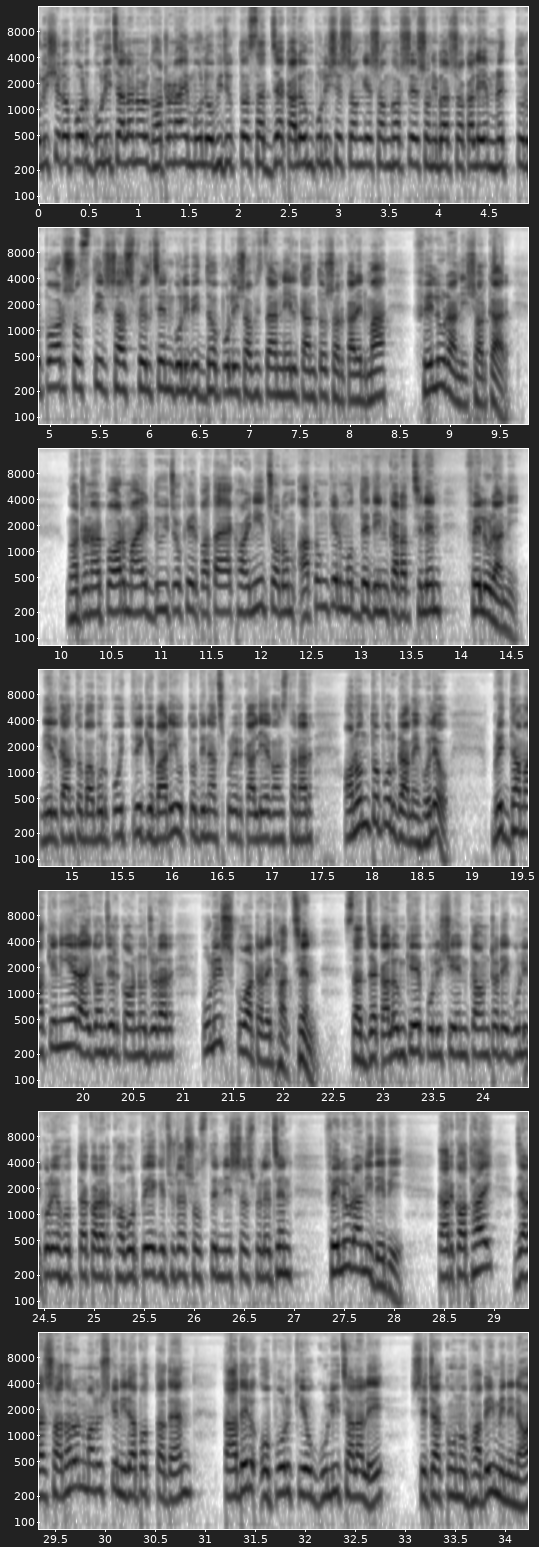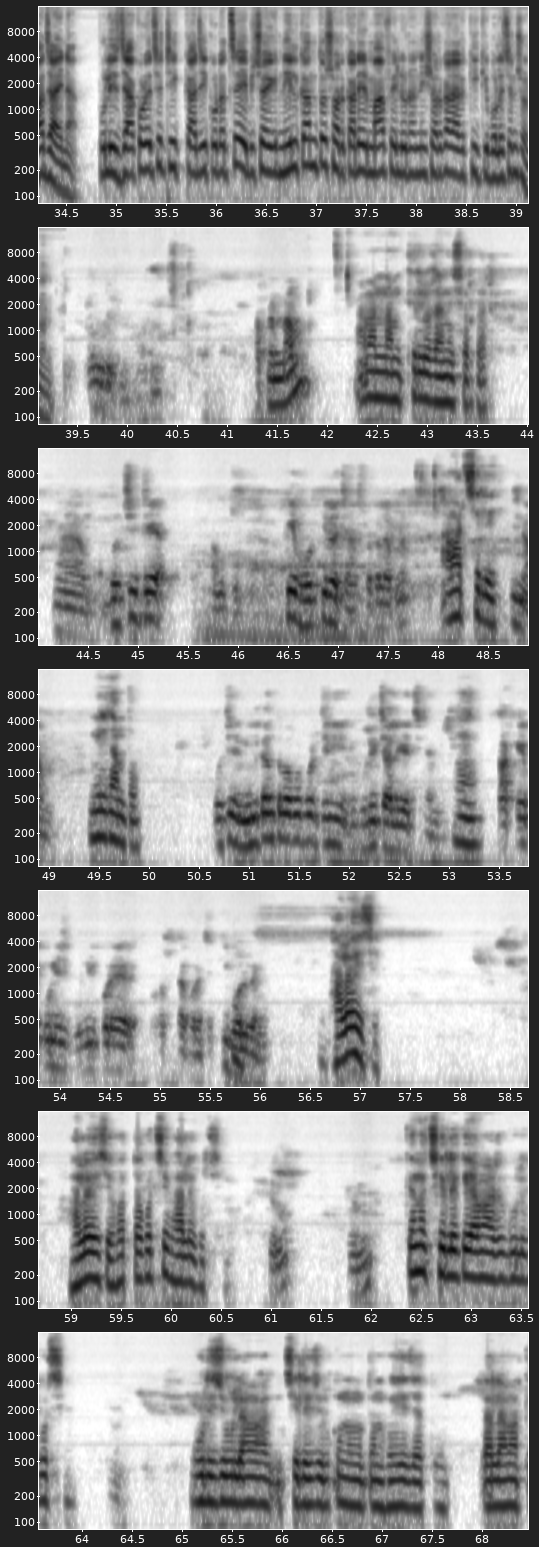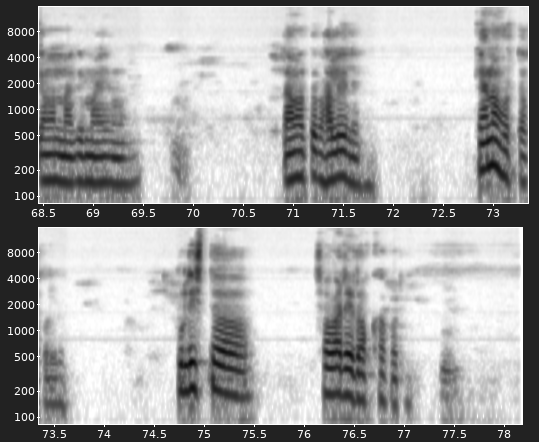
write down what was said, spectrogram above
পুলিশের ওপর গুলি চালানোর ঘটনায় মূল অভিযুক্ত সাজ্জা কালুম পুলিশের সঙ্গে সংঘর্ষে শনিবার সকালে মৃত্যুর পর স্বস্তির শ্বাস ফেলছেন গুলিবিদ্ধ পুলিশ অফিসার নীলকান্ত সরকারের মা ফেলুরানী সরকার। ঘটনার পর মায়ের দুই চোখের পাতা এক হয়নি, চরম আতঙ্কের মধ্যে দিন কাটাচ্ছিলেন ফেলুরানী। নীলকান্ত বাবুর পৈতৃক বাড়ি উত্তর দিনাজপুরের কালিয়াগঞ্জ থানার অনন্তপুর গ্রামে হলেও বৃদ্ধা মাকে নিয়ে রায়গঞ্জের কর্ণজোড়ার পুলিশ কোয়ার্টারে থাকছেন। সাজ্জা কালুমকে পুলিশি এনকাউন্টারে গুলি করে হত্যা করার খবর পেয়ে কিছুটা স্বস্তির নিঃশ্বাস ফেলেছেন ফেলুরানী দেবী। তার কথায় যারা সাধারণ মানুষকে নিরাপত্তা দেন তাদের ওপর কেউ গুলি চালালে সেটা কোনোভাবেই মেনে নেওয়া যায় না। পুলিশ যা করেছে ঠিক কাজই করেছে। এ বিষয়ে নীলকান্ত সরকারের মা ফেলুরানি সরকার আর কি কি বলেছেন শুনুন। আপনার নাম? আমার নাম থিলু রানী সরকার বলছি যে কে ভর্তি রয়েছে হাসপাতালে আপনার? আমার ছেলে। কি নাম? নীলকান্ত। বলছি নীলকান্ত বাবুর উপর যিনি গুলি চালিয়েছিলেন হুম তাকে পুলিশ গুলি করে হত্যা করেছে। কি বলবেন? ভালো হয়েছে। ভালো হয়েছে হত্যা করছে ভালো করছে। কেন? ছেলেকে আমার গুলি করছে? গুলি জুল আমার ছেলে জুল কোনো মতন হয়ে যেত তাহলে আমার কেমন লাগে মায়ের মনে? তা আমার তো ভালোই লাগে। কেন হত্যা করল? পুলিশ তো সবারই রক্ষা করে।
